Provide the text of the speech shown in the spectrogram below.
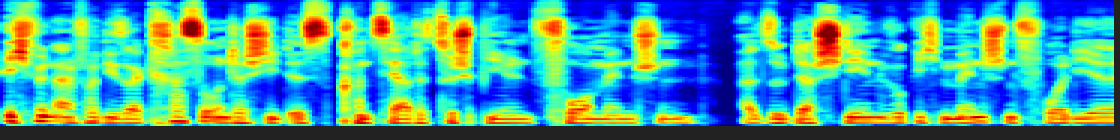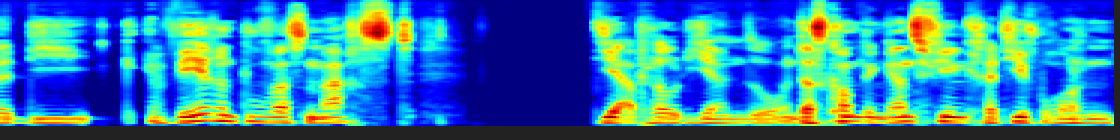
ich finde einfach dieser krasse Unterschied ist, Konzerte zu spielen vor Menschen. Also da stehen wirklich Menschen vor dir, die während du was machst, dir applaudieren so. Und das kommt in ganz vielen Kreativbranchen,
